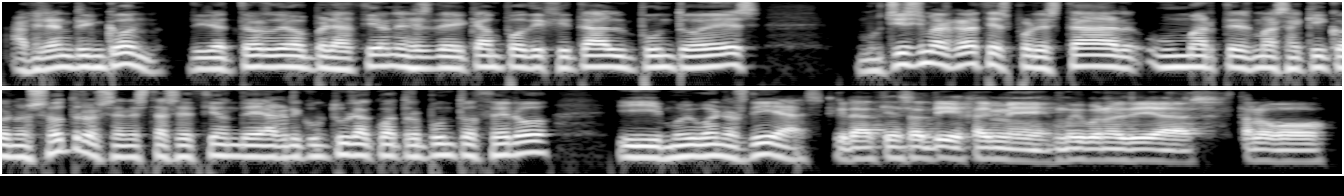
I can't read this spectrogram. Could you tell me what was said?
Adrián Rincón, director de operaciones de campodigital.es, Muchísimas gracias por estar un martes más aquí con nosotros en esta sección de Agricultura 4.0 y muy buenos días. Gracias a ti, Jaime. Muy buenos días. Hasta luego.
